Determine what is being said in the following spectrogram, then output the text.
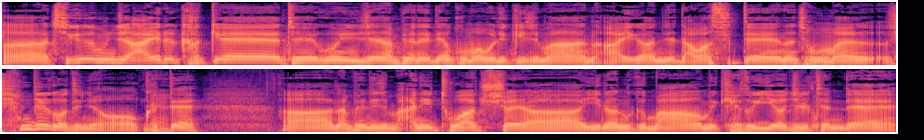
아, 지금 이제 아이를 갖게 되고 이제 남편에 대한 고마움을 느끼지만 아이가 이제 나왔을 때는 정말 힘들거든요. 그때 아, 남편이 좀 많이 도와주셔야 이런 그 마음이 계속 이어질 텐데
